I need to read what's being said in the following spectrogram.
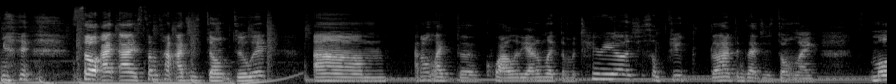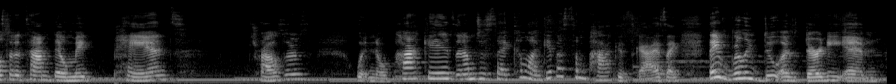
so I, I sometimes I just don't do it. Um, I don't like the quality. I don't like the material. It's just a few a lot of things I just don't like. Most of the time they'll make pants, trousers with no pockets, and I'm just like, come on, give us some pockets, guys. Like they really do us dirty, and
